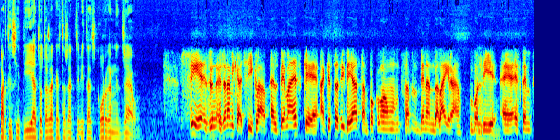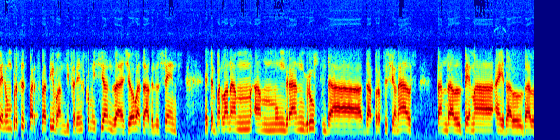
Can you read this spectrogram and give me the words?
participi a totes aquestes activitats que organitzeu. Sí, és, un, és una mica així, clar. El tema és que aquestes idees tampoc saps, venen de l'aire. Vol dir, eh, estem fent un procés participatiu amb diferents comissions de joves, adolescents, estem parlant amb, amb un gran grup de, de professionals tant del tema eh, del, del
